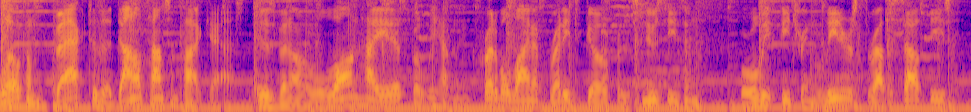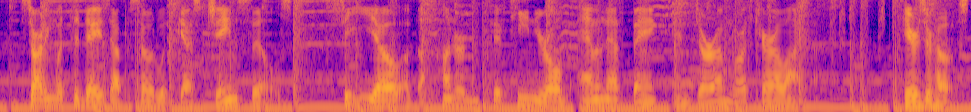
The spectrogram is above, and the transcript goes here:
Welcome back to the Donald Thompson Podcast. It has been a long hiatus, but we have an incredible lineup ready to go for this new season where we'll be featuring leaders throughout the Southeast, starting with today's episode with guest James Sills, CEO of the 115 year old M&F Bank in Durham, North Carolina. Here's your host,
